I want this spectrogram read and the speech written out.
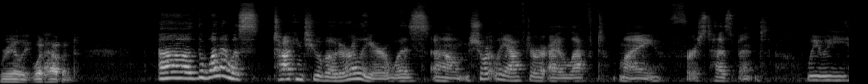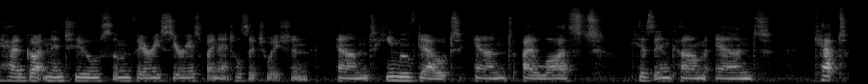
really, what happened? Uh, the one I was talking to you about earlier was um, shortly after I left my first husband. We, we had gotten into some very serious financial situation, and he moved out, and I lost his income and kept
